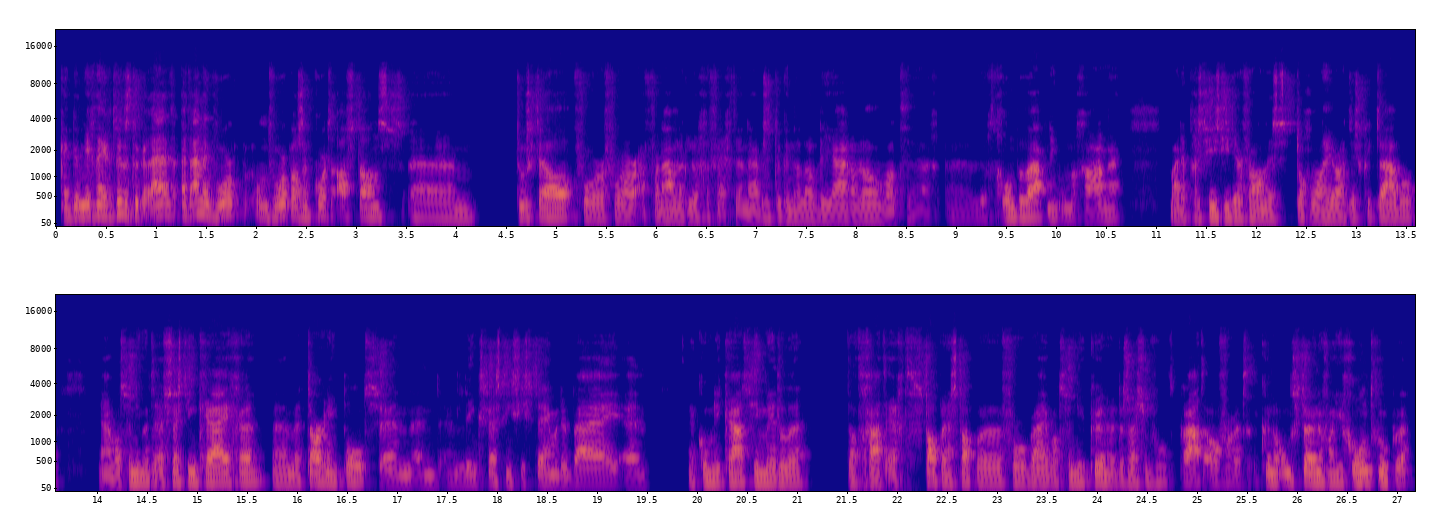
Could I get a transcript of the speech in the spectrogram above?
kijk, de MiG-29 is natuurlijk uiteindelijk worp, ontworpen als een korte afstands um, toestel voor, voor voornamelijk luchtgevechten. En daar hebben ze natuurlijk in de loop der jaren wel wat uh, luchtgrondbewapening onder gehangen. Maar de precisie daarvan is toch wel heel erg discutabel. Ja, wat ze nu met de F-16 krijgen, uh, met targeting pods en, en, en Link 16 systemen erbij en, en, communicatiemiddelen, dat gaat echt stappen en stappen voorbij wat ze nu kunnen. Dus als je bijvoorbeeld praat over het kunnen ondersteunen van je grondtroepen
